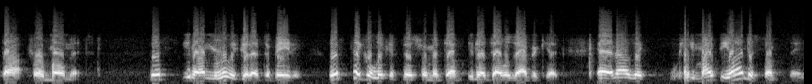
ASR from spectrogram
thought for a moment. Let's, you know, I'm really good at debating. Let's take a look at this from a dev, you know devil's advocate. And I was like, he might be onto something.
